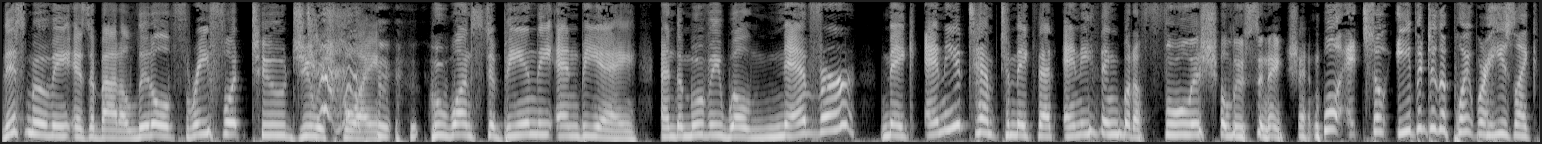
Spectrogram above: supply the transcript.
This movie is about a little three foot two Jewish boy who wants to be in the NBA, and the movie will never make any attempt to make that anything but a foolish hallucination. Well, so even to the point where he's like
